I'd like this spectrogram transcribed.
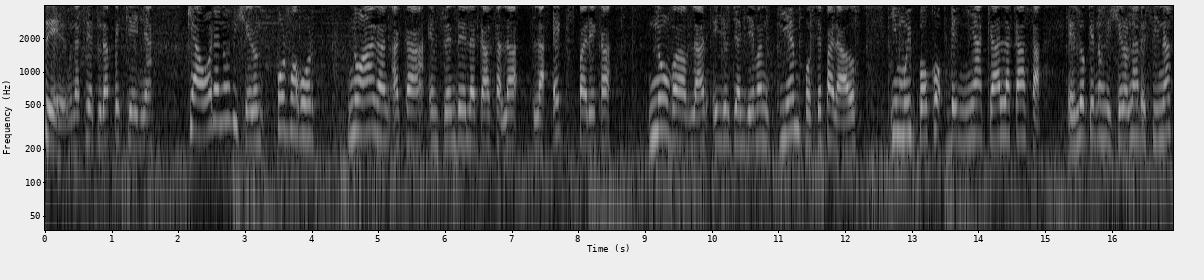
eh, una criatura pequeña, que ahora nos dijeron, por favor, no hagan acá enfrente de la casa la, la ex pareja no va a hablar, ellos ya llevan tiempo separados y muy poco venía acá a la casa. Es lo que nos dijeron las vecinas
